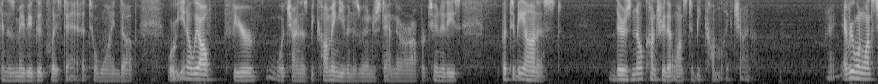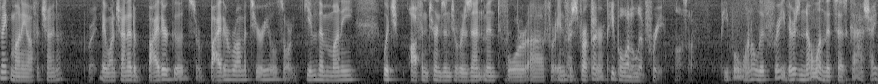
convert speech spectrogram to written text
and this is maybe a good place to to wind up, where you know we all fear what China's becoming, even as we understand there are opportunities. But to be honest, there's no country that wants to become like China. Right? Everyone wants to make money off of China. Right. They want China to buy their goods or buy their raw materials or give them money, which often turns into resentment for uh, for infrastructure. But people want to live free also. People want to live free. There's no one that says, "Gosh, I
